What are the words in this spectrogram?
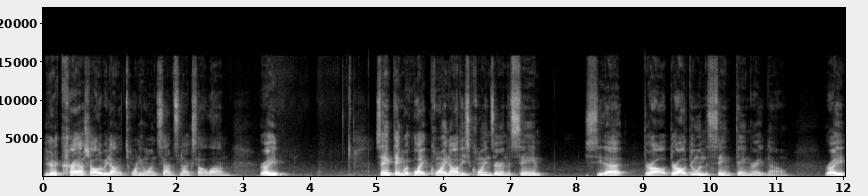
you're going to crash all the way down to 21 cents in XLM, right? Same thing with Litecoin. All these coins are in the same. You see that? They're all they're all doing the same thing right now, right?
